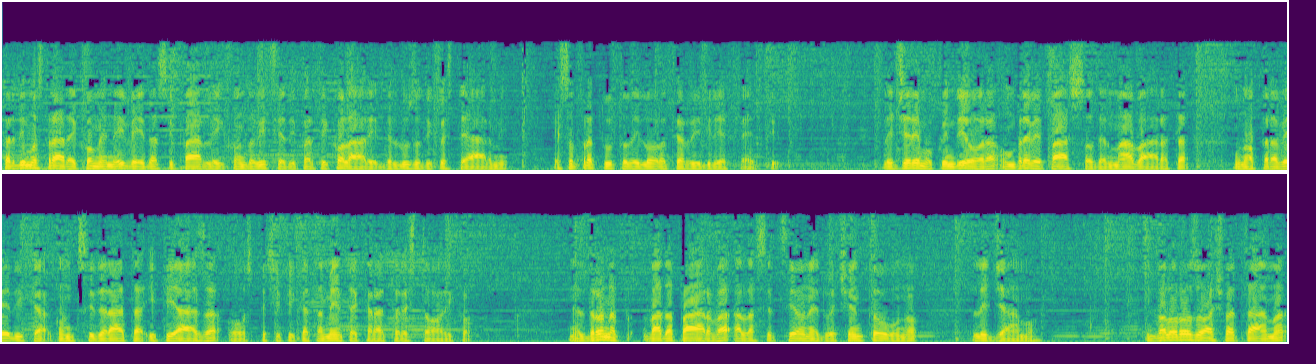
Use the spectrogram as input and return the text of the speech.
per dimostrare come nei Veda si parli con dovizia di particolari dell'uso di queste armi e soprattutto dei loro terribili effetti. Leggeremo quindi ora un breve passo del Mahabharata, un'opera vedica considerata itiasa o specificatamente a carattere storico. Nel Drona Vada Parva, alla sezione 201, leggiamo Il valoroso Ashvatthama,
